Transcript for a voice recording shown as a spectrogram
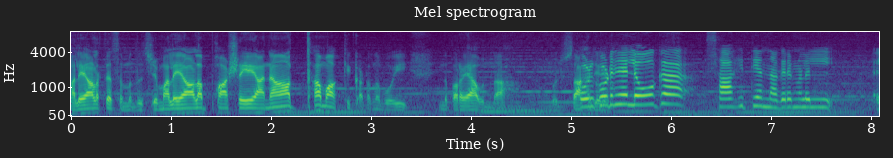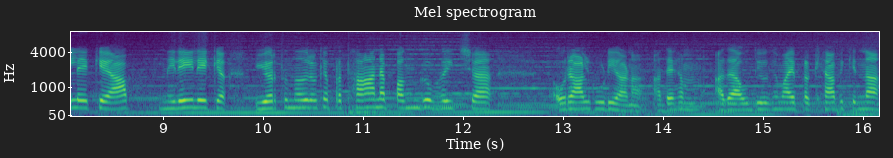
മലയാളത്തെ സംബന്ധിച്ച് മലയാള ഭാഷയെ അനാഥമാക്കി കടന്നുപോയി എന്ന് പറയാവുന്ന ഒരു കോഴിക്കോടിനെ ലോക സാഹിത്യ നഗരങ്ങളിലേക്ക് ആ നിലയിലേക്ക് ഉയർത്തുന്നതിലൊക്കെ പ്രധാന പങ്ക് വഹിച്ച ഒരാൾ കൂടിയാണ്. അദ്ദേഹം അത് ഔദ്യോഗികമായി പ്രഖ്യാപിക്കുന്ന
